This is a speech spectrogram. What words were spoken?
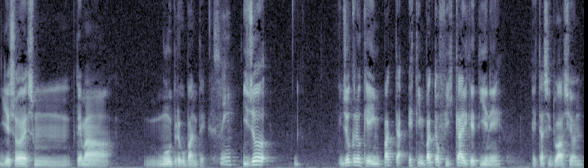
Y eso es un tema muy preocupante. Y yo, yo creo que impacta, este impacto fiscal que tiene esta situación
